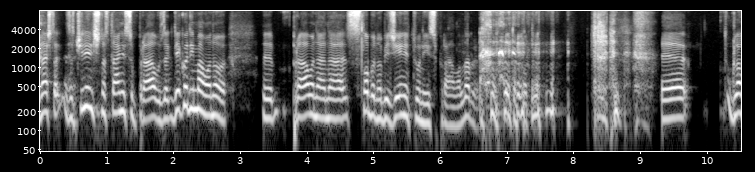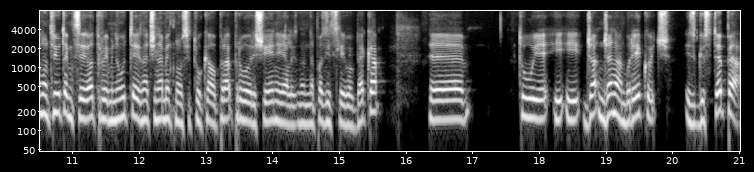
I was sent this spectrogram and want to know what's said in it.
znaš šta, za činjenično stanje su pravo, za gdje god imamo ono, e, pravo na, na slobodno objeđenje, tu nisu pravo, ali dobro. E, uglavnom tri utakmice od prve minute, znači nametnuo se tu kao pra- prvo rješenje jeli, na, na poziciji lijevog beka. E, tu je i, i Džanan Bureković iz Gustepea,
